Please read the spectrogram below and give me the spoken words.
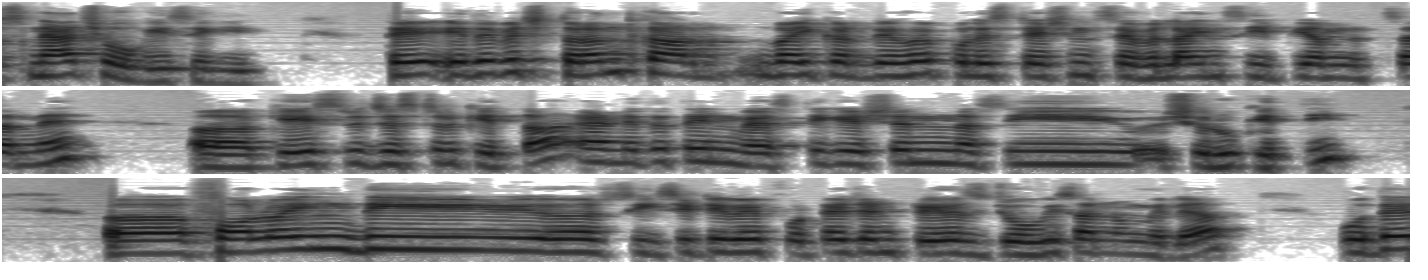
ਸਨੈਚ ਹੋ ਗਈ ਸੀਗੀ। ਤੇ ਇਹਦੇ ਵਿੱਚ ਤੁਰੰਤ ਕਾਰਵਾਈ ਕਰਦੇ ਹੋਏ police station civil line CP Amritsar ਨੇ ਕੇਸ ਰਜਿਸਟਰ ਕੀਤਾ ਐਂਡ ਇਹਦੇ ਤੇ ਇਨਵੈਸਟੀਗੇਸ਼ਨ ਅਸੀਂ ਸ਼ੁਰੂ ਕੀਤੀ। ਫੋਲੋਇੰਗ ਦੀ ਸੀਸੀਟੀਵੀ ਫੁਟੇਜ ਐਂਡ ਟ੍ਰੇਲਸ ਜੋ ਵੀ ਸਾਨੂੰ ਮਿਲਿਆ ਉਹਦੇ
